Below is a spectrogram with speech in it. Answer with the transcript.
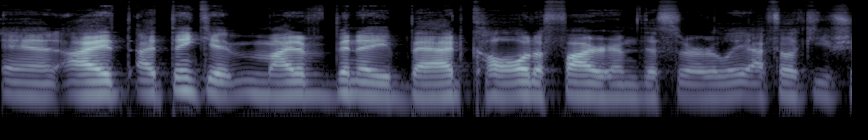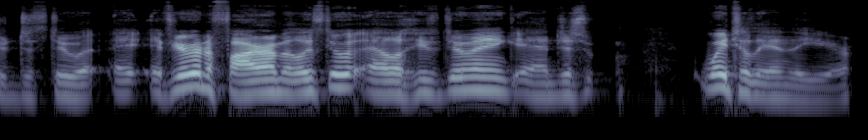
And I, I think it might have been a bad call to fire him this early. I feel like you should just do it. If you're going to fire him, at least do what LSU's doing and just wait till the end of the year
